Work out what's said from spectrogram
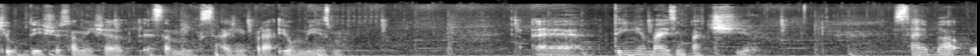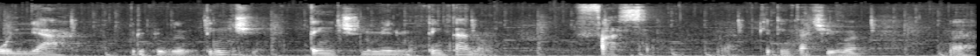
que eu deixo essa, mensagem, essa mensagem para eu mesmo é tenha mais empatia. Saiba olhar para o problema. Tente, tente no mínimo. Tentar não. Faça. Né? Porque tentativa né,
